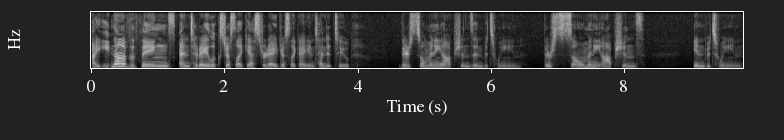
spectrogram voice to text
I eat none of the things and today looks just like yesterday, just like I intended to. There's so many options in between. There's so many options in between.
